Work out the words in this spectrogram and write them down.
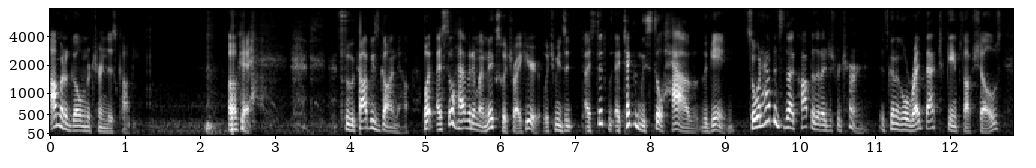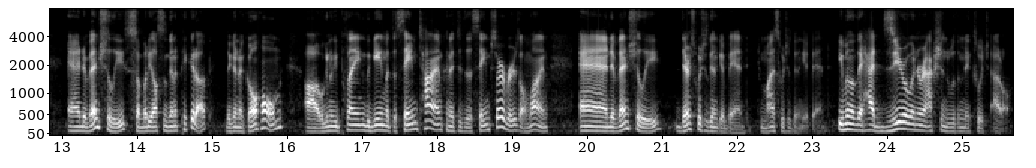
I'm gonna go and return this copy. Okay, so the copy's gone now, but I still have it in my MIG switch right here, which means I, I technically still have the game. So what happens to that copy that I just returned? It's gonna go right back to GameStop shelves, and eventually somebody else is gonna pick it up. They're gonna go home. Uh, we're gonna be playing the game at the same time, connected to the same servers online, and eventually their switch is gonna get banned, and my switch is gonna get banned, even though they had zero interactions with the MIG switch at all.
